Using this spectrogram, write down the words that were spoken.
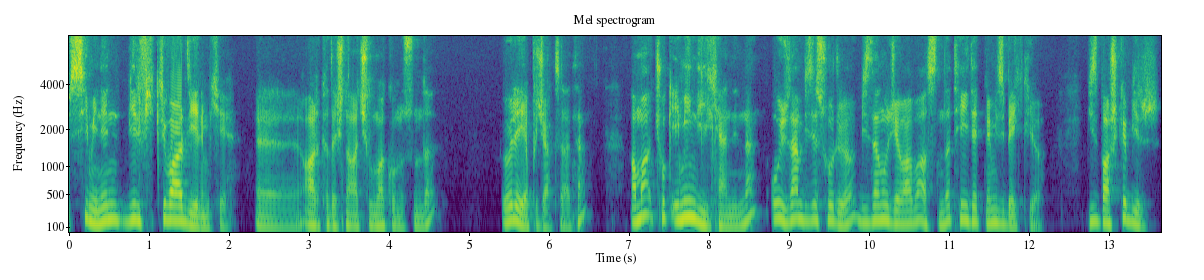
Simi'nin bir fikri var diyelim ki e, arkadaşına açılma konusunda. Öyle yapacak zaten. Ama çok emin değil kendinden. O yüzden bize soruyor. Bizden o cevabı aslında teyit etmemizi bekliyor. Biz başka bir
